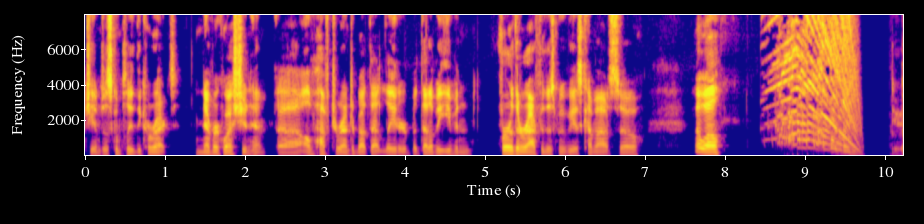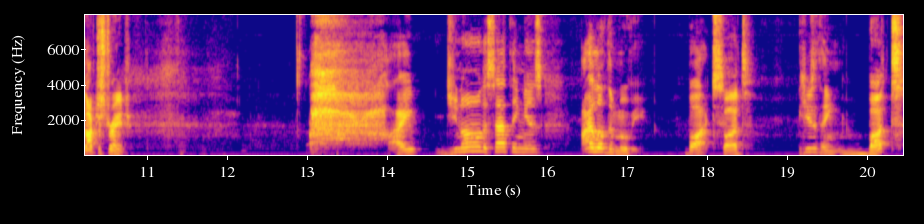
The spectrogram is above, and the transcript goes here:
James was completely correct. Never question him. Uh, I'll have to rant about that later, but that'll be even further after this movie has come out, so. Oh well. Doctor Strange. I, you know, the sad thing is, I love the movie, but But, here's the thing. but,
